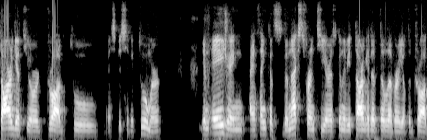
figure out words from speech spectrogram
target your drug to a specific tumor. In aging, I think it's the next frontier is going to be targeted delivery of the drug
